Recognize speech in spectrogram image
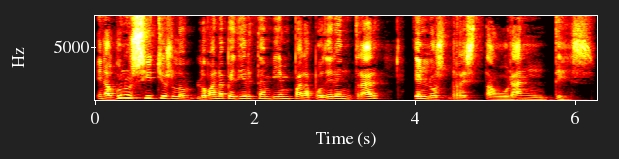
En algunos sitios lo, lo van a pedir también para poder entrar en los restaurantes.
